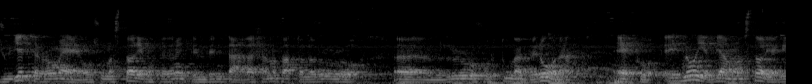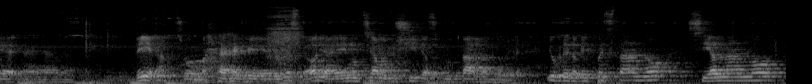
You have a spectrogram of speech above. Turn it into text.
Giulietta e Romeo su una storia completamente inventata ci hanno fatto la loro Ehm, la loro fortuna a Verona. Ecco, e noi abbiamo una storia che è eh, vera, insomma, che è storia e non siamo riusciti a sfruttarla a dovere. Io credo che quest'anno sia l'anno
